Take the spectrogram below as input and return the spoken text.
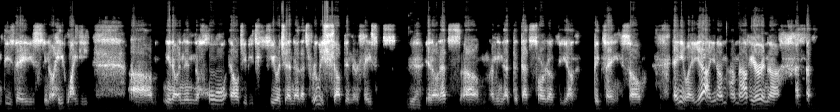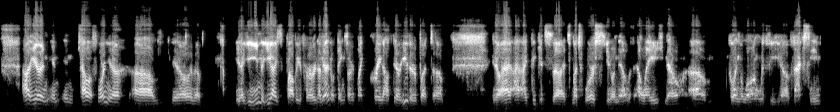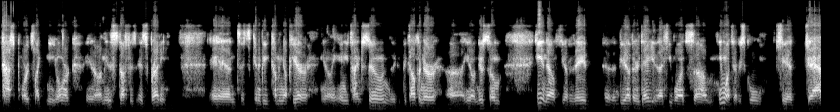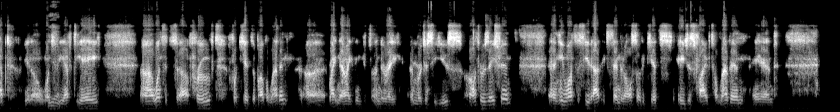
these days you know hate whitey um, you know and then the whole lgbtq agenda that's really shoved in their faces. Yeah. You know that's um, i mean that, that that's sort of the uh, big thing so anyway, yeah, you know, I'm, I'm out here in uh, out here in, in, in California, um, you know, and you know, you, you know, you guys probably have heard. I mean, I know things aren't like great out there either, but uh, you know, I, I think it's uh, it's much worse. You know, now with LA now um, going along with the uh, vaccine passports, like New York. You know, I mean, this stuff is, is spreading, and it's going to be coming up here. You know, anytime soon. The, the governor, uh, you know, Newsom, he announced the other day uh, the other day that he wants um, he wants every school kid jabbed. You know, once yeah. the FDA Uh, once it's uh, approved for kids above 11, uh, right now I think it's under a emergency use authorization, and he wants to see that extended also to kids ages 5 to 11, and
